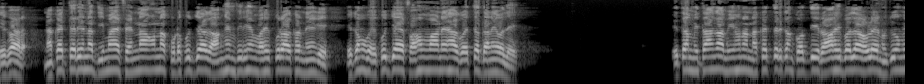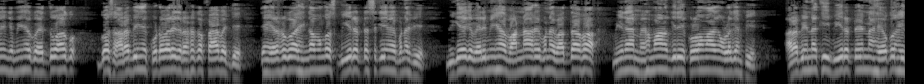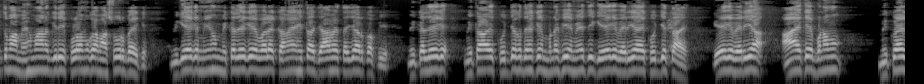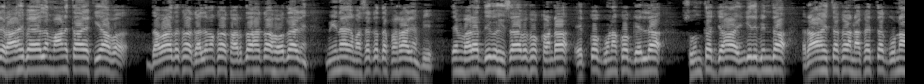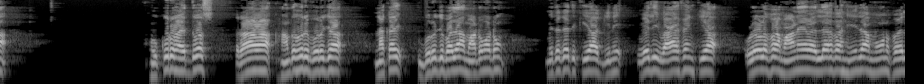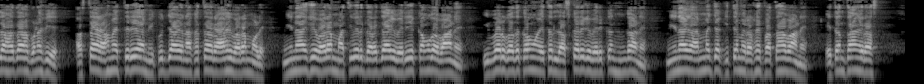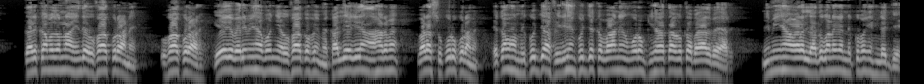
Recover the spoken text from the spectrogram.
ඒකාර ನಕತ್ತರಿನ ದಿಮಾಯ ಫೆನ್ನಾ ಒನ್ನ ಕುಡಕುಜ್ಜಾಗ ಅಂಹೆಂ ಫಿರಿಹೆಂ ವಹಿಪುರಾಕ ನೇಗೆ එකමක එකුජ්ජාය ෆහම්වානය හා ගොත්ත දනයවලේ එතම් මිතාංගා මීහුන නකත්තරිකන් කොද්දී රාහි බලා ඔලේ නුජූමීන්ගේ මීහකු එද්දුවාකු ගොස් අරබීන්ගේ කුඩවරගේ රටක ෆෑබෙජ්ජේ දැන් එරහුගා හිංගම ගොස් බීරට්ටසකීමේ බනෆියේ මිගේගේ වෙරිමීහා වන්නාරේ බන වද්දාෆා මීනා මෙහමානු ගිරී කුලෝමාගෙන් උලගෙන් පියේ ಅರಬಿನಕಿ ಬೀರಟ್ಟೆನ್ನ ಹೇವಕೊಂ ಹಿತುಮಾ ಮೆಹಮಾನಗಿರಿ ಕುಳಮುಗ ಮಸೂರ್ ಬೈಕೆ ಮಿಗೇಗೆ ಮೀಹುಂ මිගේගේ මිහුම් මිකලේගේ වල කමේ හිතා ජාවේ තයාර කොපිය. මිකලේගේ මිතායි කුජ්ජක දෙහකේ මුනෆිය මේති ගේගේ වෙරියායි කුජ්ජතායි ගේගේ වෙරියා ආයකේ බොනමු. මිකෝයගේ රාහි බෑල මානිතාය කියා දවාදකා ගලමකා කරදාහකා හොදාගෙන මීනාගේ මසකත පරාගෙන පිය තෙන් වරක් දීගු හිසාබකෝ කණ්ඩා එක්කෝ ගුණකෝ ගෙල්ලා සුන්ත ජහා ඉංගිදි බින්දා රාහිතකා නකත්ත ගුණ හුකුරු හැද්දවස් රාවා හඳහුරි බුරුජා නකයි බුරුජ බලා මටුමටුම් මිදකඇති කියා ගිනි වෙදි වායෆැන් කියා උලවලපා මානයව එල්ලහපා හීලා මූුණු පොයලා හදා බොනපිය. අස්ථා රහමැත්තරයා මිකුද්ජාගේ නකතා රාහි වරම් මොලේ. මීනායගේ වරම් මතිවර දරජාගේ වෙරියක්කමුග වානේ. ඉවර ගොදකම එත ලස්කරගේ වෙරිකං හිංගානේ මීනාගේ අම්මච්චා කිතෙම රහේ පතහවානේ එතන්තාගේ රස් දරිකමදුන්නා ඉඳ උපා කුරානේ. උපා කුරාරේ ගේගේ වෙරිමිහ බොඤ්ඤ උපා කොෆිම කල්ලියගේ ආහාරම ವರ ಸುಕುರು ಕುಲಮೆ ಎಕಮಹ ಮಿಕುಜ್ಜಾ ಫಿರಿಹೆನ್ ಕುಜ್ಜಕ ವಾಣೆ ಉಮರುಂ ಕಿಹಾತಾಗುತ ಬಯಾದ ಬಯಾರಿ ನಿಮೀಹ ವರ ಲದುಗನಗೆ ನಿಕ್ಕುಮಗೆ ಹಿಂಗಜ್ಜೆ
